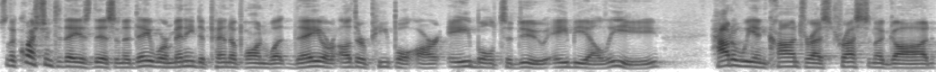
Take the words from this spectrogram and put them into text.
So, the question today is this In a day where many depend upon what they or other people are able to do, ABLE, how do we, in contrast, trust in a God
